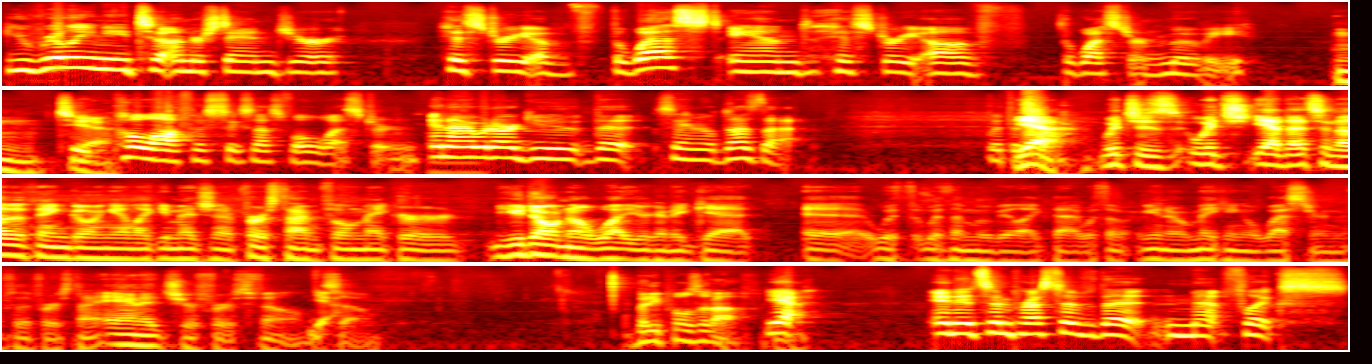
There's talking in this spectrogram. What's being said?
you really need to understand your history of the West and history of the Western movie to Mm, yeah. pull off a successful Western. And I would argue that Samuel does that. With this Yeah, one. which is which. Yeah, that's another thing going in. Like you mentioned, a first-time filmmaker, you don't know what you're gonna get uh, with with a movie like that. With a, you know making a western for the first time, and it's your first film. Yeah. So, but he pulls it off. Yeah. And it's impressive that Netflix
